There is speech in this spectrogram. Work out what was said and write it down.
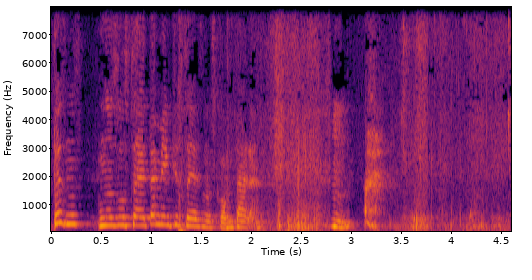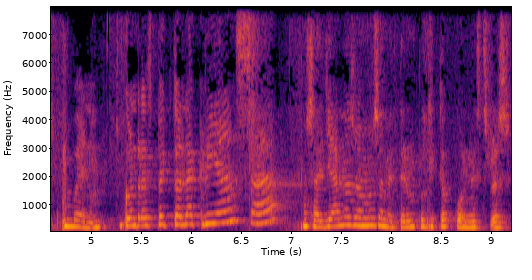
pues nos, nos gustaría también que ustedes nos contaran. Bueno, con respecto a la crianza, o sea, ya nos vamos a meter un poquito con nuestros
